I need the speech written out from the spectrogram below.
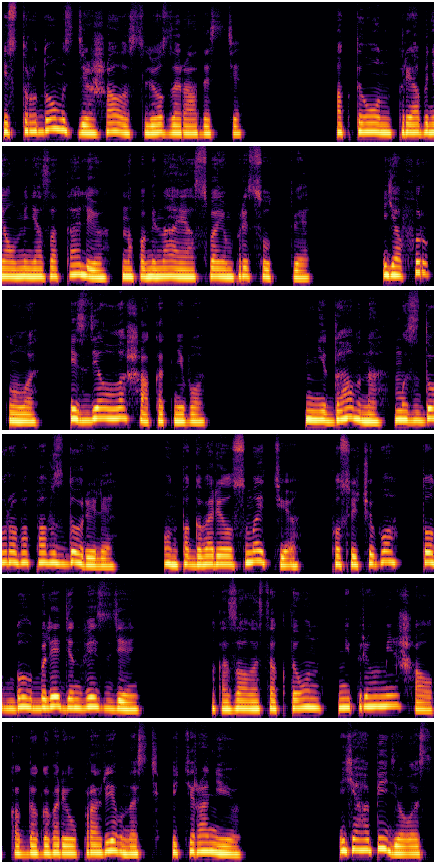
и с трудом сдержала слезы радости. Актеон приобнял меня за талию, напоминая о своем присутствии. Я фыркнула и сделала шаг от него. Недавно мы здорово повздорили. Он поговорил с Мэтью, после чего тот был бледен весь день. Оказалось, Актеон не преуменьшал, когда говорил про ревность и тиранию. Я обиделась,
